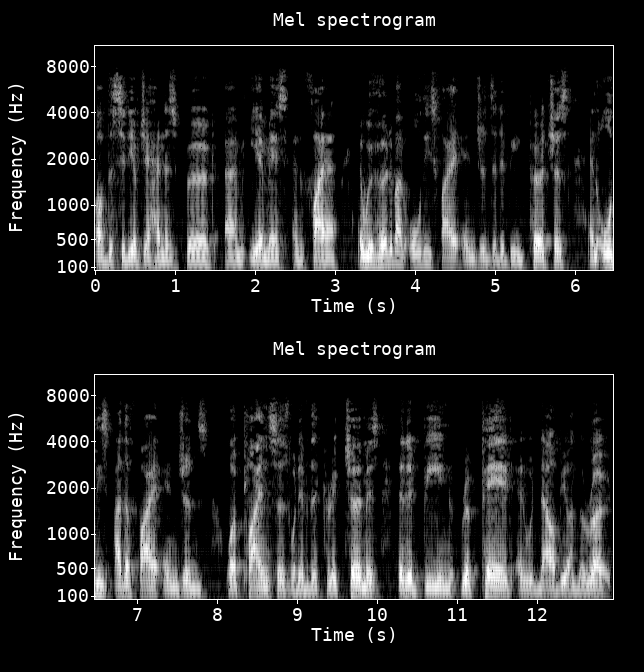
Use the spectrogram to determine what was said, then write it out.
of the city of Johannesburg, um, EMS and fire. And we heard about all these fire engines that have been purchased and all these other fire engines or appliances, whatever the correct term is, that have been repaired and would now be on the road.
